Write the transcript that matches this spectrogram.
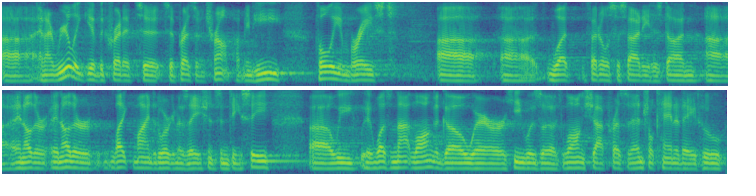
Uh, and I really give the credit to, to President Trump. I mean, he fully embraced. Uh, uh, what Federalist Society has done uh, and other and other like-minded organizations in D.C. Uh, we it was not long ago where he was a long shot presidential candidate who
